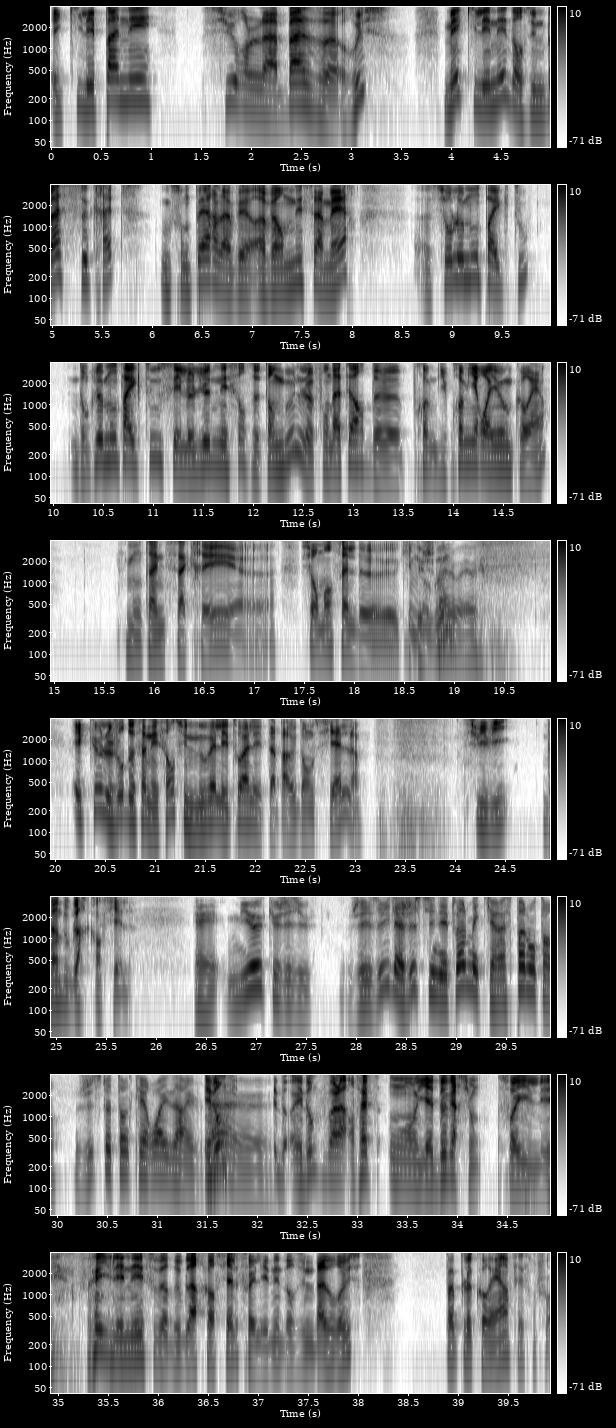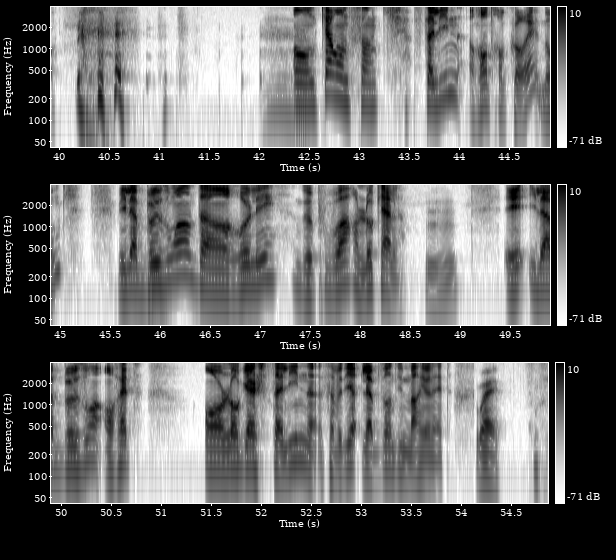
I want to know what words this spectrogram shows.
et qu'il n'est pas né sur la base russe, mais qu'il est né dans une base secrète où son père l'avait, avait emmené sa mère euh, sur le mont Paektu. Donc le mont Paektu, c'est le lieu de naissance de Tangun, le fondateur de- du premier royaume coréen. Montagne sacrée, euh, sûrement celle de Kim Jong-un. ouais. ouais. Et que le jour de sa naissance, une nouvelle étoile est apparue dans le ciel, suivie d'un double arc-en-ciel. Et mieux que Jésus. Jésus, il a juste une étoile, mais qui reste pas longtemps. Juste le temps que les rois ils arrivent. Et Là, donc- euh, Et do- Et donc voilà, en fait, il y a deux versions. Soit il, est, soit il est né sous un double arc-en-ciel, soit il est né dans une base russe. Le peuple coréen fait son choix. en 45, Staline rentre en Corée, donc, mais il a besoin d'un relais de pouvoir local. mhm. Et il a besoin, en fait, en langage Staline, ça veut dire il a besoin d'une marionnette. Ouais.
